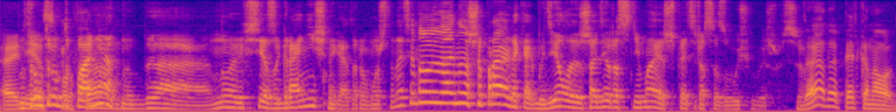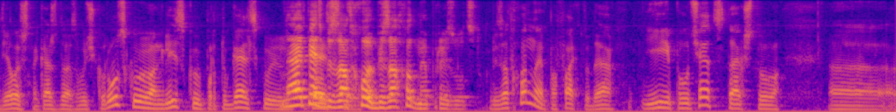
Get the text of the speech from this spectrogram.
Ну, трум трум понятно, да. Ну и все заграничные, которые можете найти. Ну, оно же правильно, как бы делаешь, один раз снимаешь, пять раз озвучиваешь. Все. Да, да, пять каналов делаешь на каждую озвучку. Русскую, английскую, португальскую. Ну, опять безотход, безотходное производство. Безотходное, по факту, да. И получается так, что э,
